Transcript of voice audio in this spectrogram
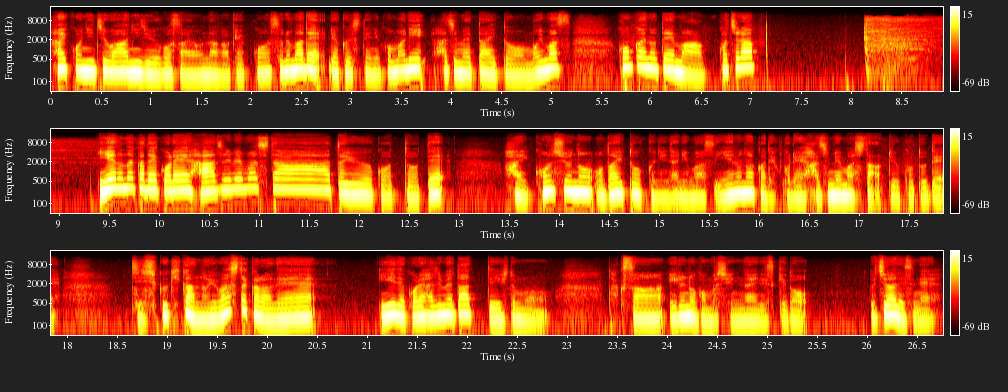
はい、こんにちは。25歳女が結婚するまで略してに困り始めたいと思います。今回のテーマはこちら。家の中でこれ始めましたということで、はい、今週のお題トークになります。家の中でこれ始めましたということで、自粛期間伸びましたからね、家でこれ始めたっていう人もたくさんいるのかもしれないですけど、うちはですね、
